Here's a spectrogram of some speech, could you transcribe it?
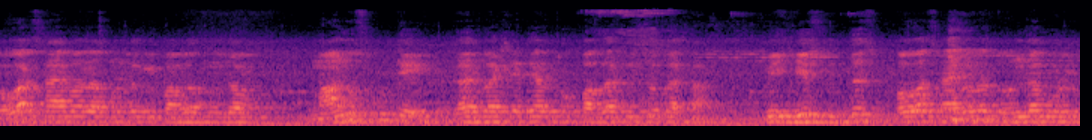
पवार साहेबाला म्हणलं की बाबा तू जाऊ माणूस कुठे? घर बसल्या तो पगार मिळतो कसा मी हे सुद्धा पवार साहेबाला दोनदा बोललो.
